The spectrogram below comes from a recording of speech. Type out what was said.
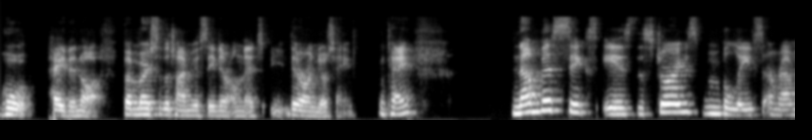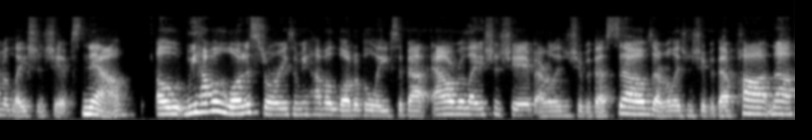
Or hey, they're not. But most of the time you'll see they're on their t- they're on your team. Okay. Number six is the stories and beliefs around relationships. Now, we have a lot of stories and we have a lot of beliefs about our relationship, our relationship with ourselves, our relationship with our partner,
